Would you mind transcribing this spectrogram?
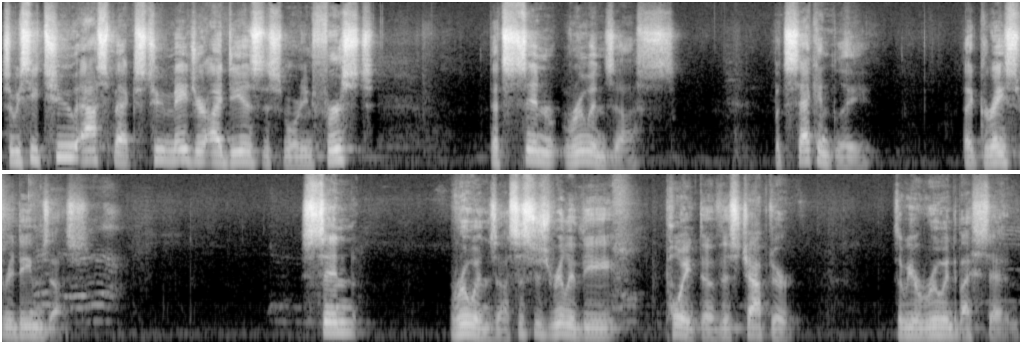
So we see two aspects, two major ideas this morning. First, that sin ruins us, but secondly, that grace redeems us. Sin ruins us. This is really the point of this chapter that we are ruined by sin.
